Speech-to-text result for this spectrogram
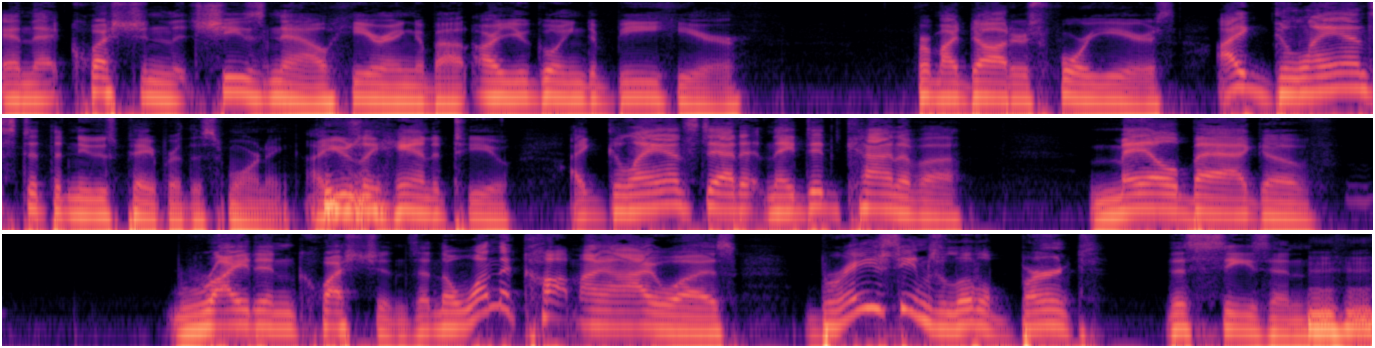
and that question that she's now hearing about, are you going to be here for my daughter's four years? I glanced at the newspaper this morning. I usually mm-hmm. hand it to you. I glanced at it, and they did kind of a mailbag of write in questions. And the one that caught my eye was Brey seems a little burnt this season. Mm-hmm.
